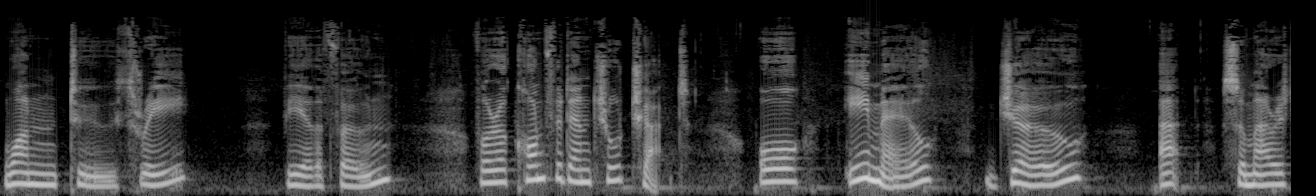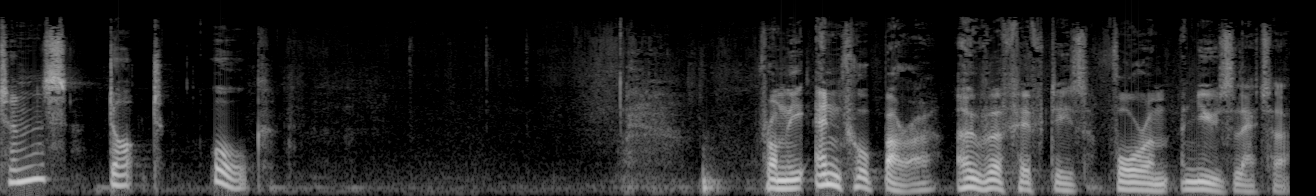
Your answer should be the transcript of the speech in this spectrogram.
123 via the phone for a confidential chat or email jo at samaritans.org. From the Enfield Borough Over 50s Forum newsletter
